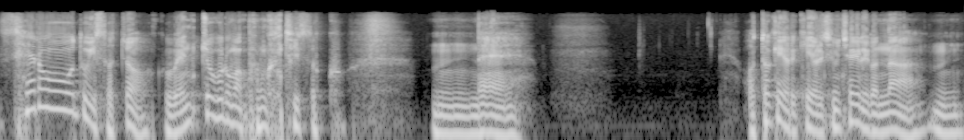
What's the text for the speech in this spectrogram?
세로도 있었죠. 그 왼쪽으로 막 보는 것도 있었고, 음, 네. 어떻게 이렇게 열심히 책을 읽었나 음,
